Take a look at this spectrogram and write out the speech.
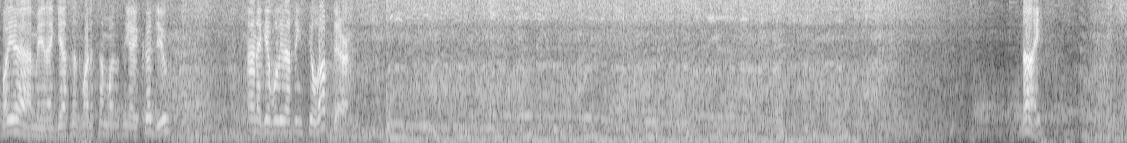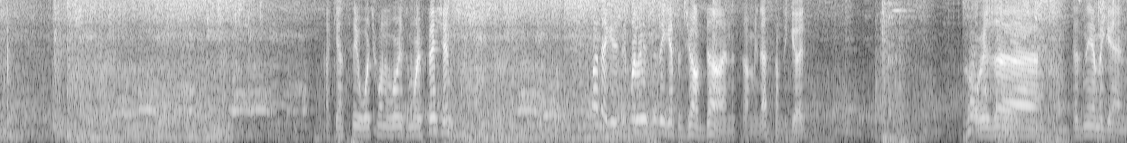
Well yeah, I mean I guess that's what someone think I could do. And I can't believe that thing's still up there. Nice. I can't see which one was more efficient. But at least they get the job done. So I mean that's something good. Where's uh his name again?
